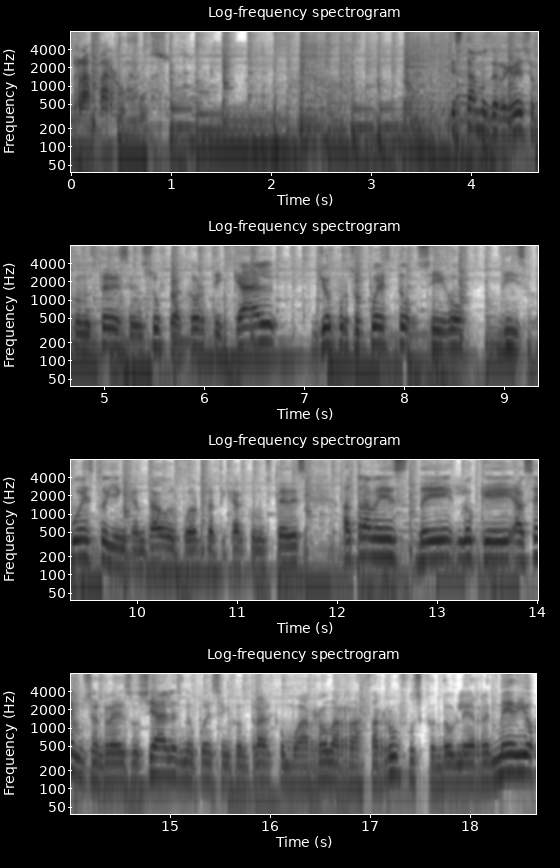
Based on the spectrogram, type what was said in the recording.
Rafa Rufus. Estamos de regreso con ustedes en Supracortical. Yo por supuesto sigo dispuesto y encantado de poder platicar con ustedes a través de lo que hacemos en redes sociales. Me puedes encontrar como arroba con doble R en medio.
